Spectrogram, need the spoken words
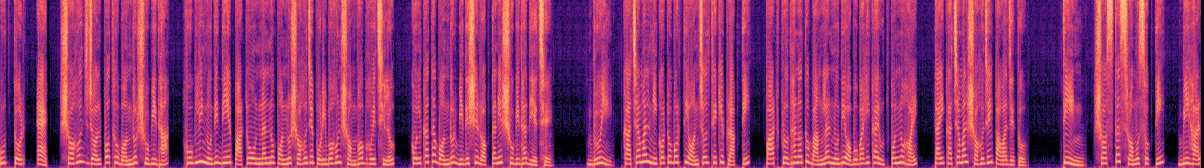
উত্তর, এক, সহজ জলপথ বন্দর সুবিধা। হুগলি নদী দিয়ে পাট ও অন্যান্য পণ্য সহজে পরিবহন সম্ভব হয়েছিল। কলকাতা বন্দর বিদেশে রপ্তানির সুবিধা দিয়েছে। দুই, কাঁচামাল নিকটবর্তী অঞ্চল থেকে প্রাপ্তি। পাট প্রধানত বাংলার নদী অববাহিকায় উৎপন্ন হয়, তাই কাঁচামাল সহজেই পাওয়া যেত। তিন, সস্তা শ্রমশক্তি। বিহার,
